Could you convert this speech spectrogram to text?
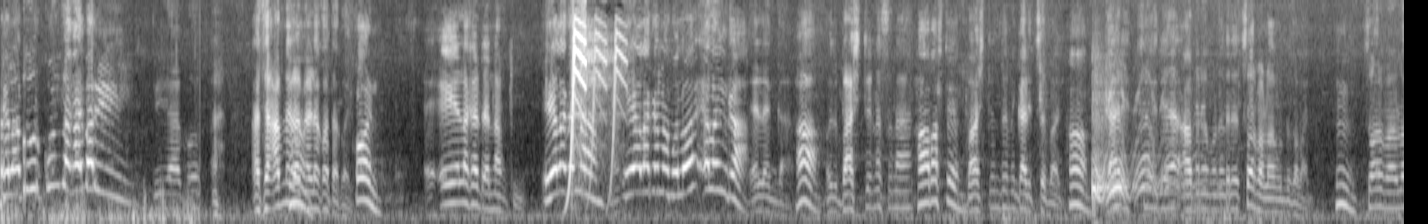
মেলা দূর কোন জায়গায় বাড়ি? বিয়া কর আচ্ছা আপনারা একটা কথা কই। কোন? এই এলাকাটার নাম কি? এই এলাকার নাম? এই এলাকার নাম হলো এলাঙ্গা। এলেঙ্গা। হ্যাঁ। ওই বাস স্ট্যান্ড আছে না? হ্যাঁ বাস স্ট্যান্ড। বাস স্ট্যান্ড থেকে গাড়ি হ্যাঁ। গাড়ি চলে আপনি মনে করে চর ভালো বন্ধু যাবেন হুম। চর ভালো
